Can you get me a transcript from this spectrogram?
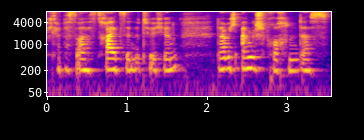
ich glaube, das war das 13. Türchen, da habe ich angesprochen, dass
